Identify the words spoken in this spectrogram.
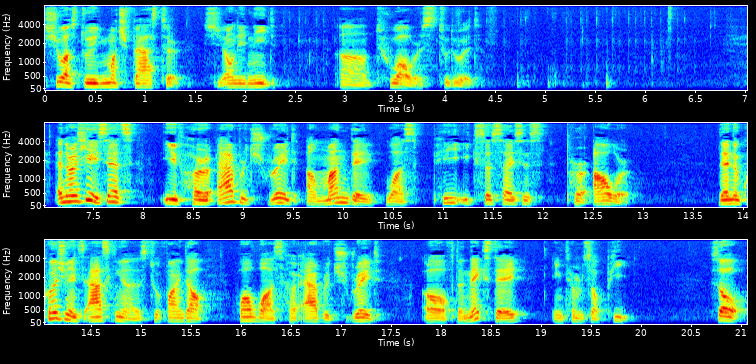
she was doing much faster. She only need uh, two hours to do it. And right here it says if her average rate on Monday was P exercises per hour, then the question is asking us to find out what was her average rate of the next day in terms of P. So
